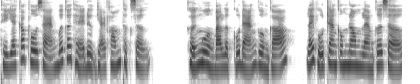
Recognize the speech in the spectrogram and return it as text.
thì giai cấp vô sản mới có thể được giải phóng thực sự. Khởi nguồn bạo lực của đảng gồm có lấy vũ trang công nông làm cơ sở,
